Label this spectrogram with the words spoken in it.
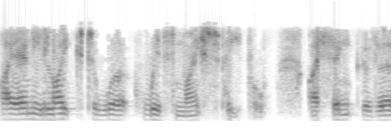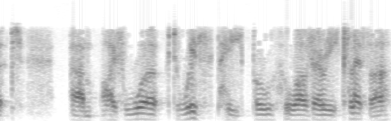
I only like to work with nice people. I think that um, I've worked with people who are very clever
